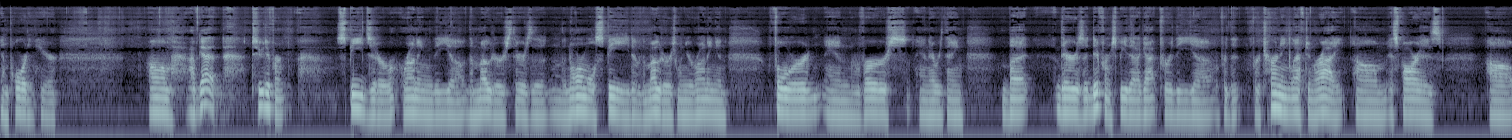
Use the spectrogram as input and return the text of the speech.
important here. Um I've got two different speeds that are running the uh, the motors. There's the the normal speed of the motors when you're running in forward and reverse and everything, but there's a different speed that I got for the uh, for the for turning left and right um, as far as uh,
